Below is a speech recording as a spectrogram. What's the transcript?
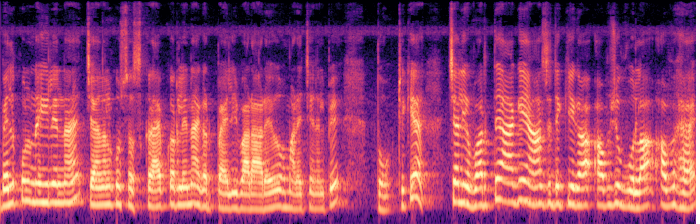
बिल्कुल नहीं लेना है। चैनल को सब्सक्राइब कर लेना, अगर पहली बार आ रहे हो हमारे चैनल पे तो ठीक है? चलिए, बढ़ते आगे, यहाँ से देखिएगा, अब जो बोला, अब है,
